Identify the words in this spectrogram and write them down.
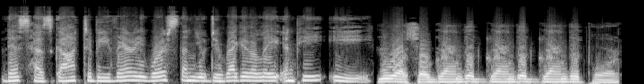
This has got to be very worse than you do regularly in PE. You are so grounded grounded grounded poor.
